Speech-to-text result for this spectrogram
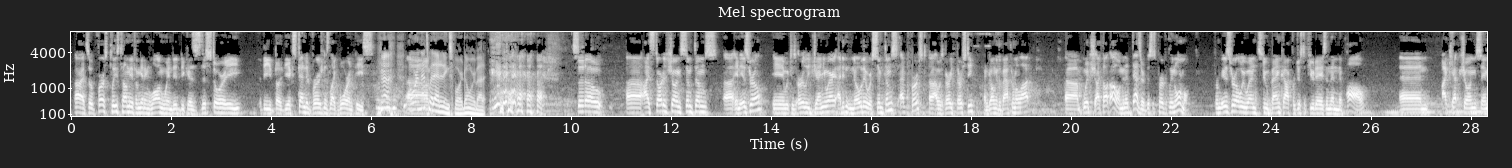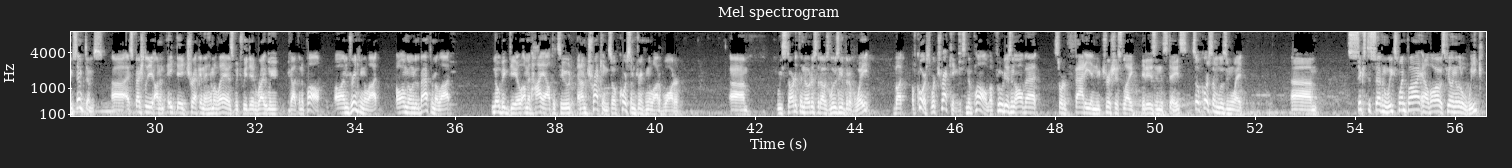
All right. So first, please tell me if I'm getting long winded because this story the, the, the, extended version is like War and Peace. Or and that's what editing's for. Don't worry about it. So uh, I started showing symptoms uh, in Israel, in, which is early January. I didn't know there were symptoms at first. Uh, I was very thirsty and going to the bathroom a lot, uh, which I thought, oh, I'm in a desert. This is perfectly normal. from Israel, we went to Bangkok for just a few days and then Nepal. And I kept showing the same symptoms, uh, especially on an eight day trek in the Himalayas, which we did right when we got to Nepal. Oh, I'm drinking a lot. Oh, I'm going to the bathroom a lot. No big deal. I'm in high altitude and I'm trekking, so of course I'm drinking a lot of water. Um, we started to notice that I was losing a bit of weight, but of course we're trekking. It's Nepal. The food isn't all that sort of fatty and nutritious like it is in the States. So of course I'm losing weight. Um, six to seven weeks went by, and although I was feeling a little weak,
